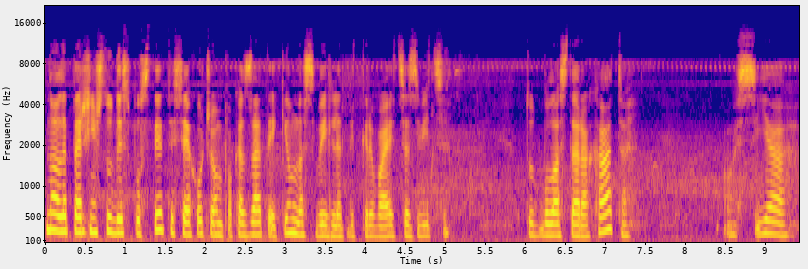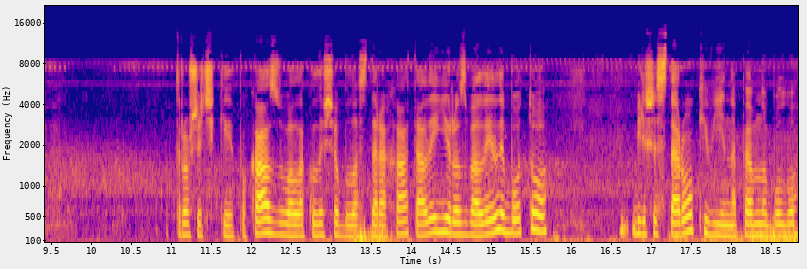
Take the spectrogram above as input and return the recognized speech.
Ну, але перш ніж туди спуститися, я хочу вам показати, який у нас вигляд відкривається звідси. Тут була стара хата. Ось я трошечки показувала, коли ще була стара хата, але її розвалили, бо то більше ста років їй, напевно, було.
